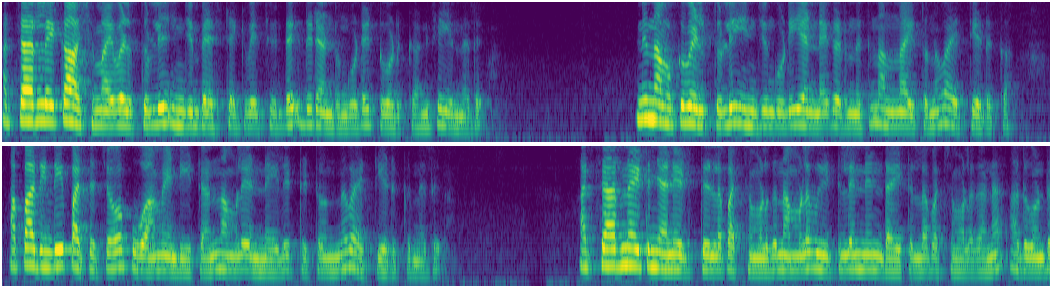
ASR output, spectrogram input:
അച്ചാറിലേക്ക് ആവശ്യമായ വെളുത്തുള്ളി ഇഞ്ചും പേസ്റ്റാക്കി വെച്ചിട്ട് ഇത് രണ്ടും കൂടെ ഇട്ട് കൊടുക്കുകയാണ് ചെയ്യുന്നത്. ഇനി നമുക്ക് വെളുത്തുള്ളി ഇഞ്ചും കൂടി എണ്ണ കിടന്നിട്ട് നന്നായിട്ടൊന്ന് വഴറ്റിയെടുക്കാം അപ്പോൾ അതിന്റെ ഈ പച്ചച്ചോവ പോവാൻ വേണ്ടിയിട്ടാണ് നമ്മൾ എണ്ണയിൽ ഇട്ടിട്ടൊന്ന് വഴറ്റിയെടുക്കുന്നത് അച്ചാറിനായിട്ട് ഞാൻ എടുത്തുള്ള പച്ചമുളക് നമ്മളെ വീട്ടിൽ തന്നെ ഉണ്ടായിട്ടുള്ള പച്ചമുളകാണ്. അതുകൊണ്ട്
